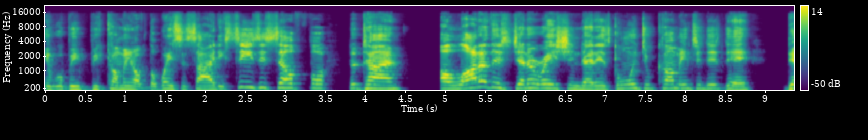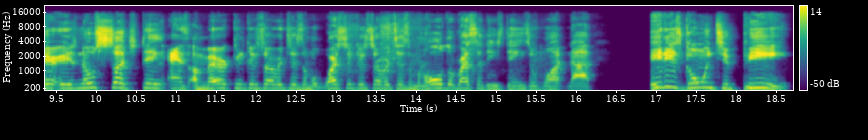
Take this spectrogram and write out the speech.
It will be becoming of the way society sees itself for the time. A lot of this generation that is going to come into this day, there is no such thing as American conservatism or Western conservatism and all the rest of these things and whatnot. It is going to be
